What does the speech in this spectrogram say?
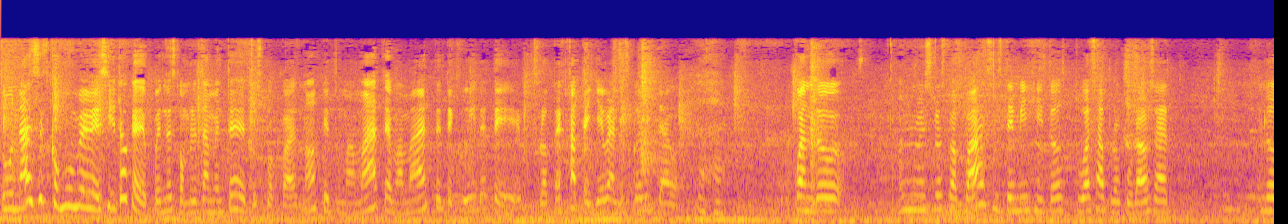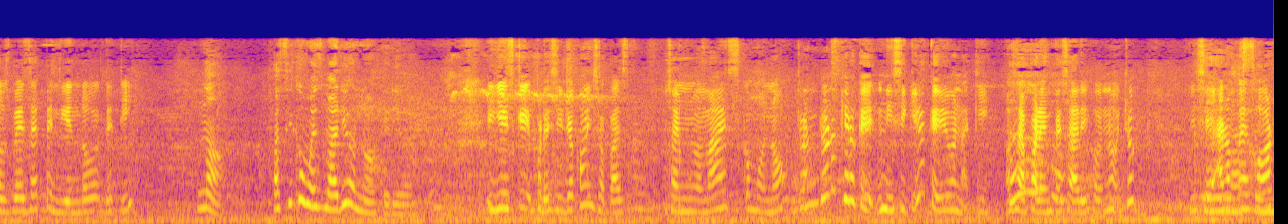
Tú naces como un bebecito que dependes completamente de tus papás, ¿no? Que tu mamá te amamante, te cuide, te proteja, te lleve a la escuela y te hago. Ajá. Cuando nuestros papás estén viejitos, tú vas a procurar, o sea, los ves dependiendo de ti. No, así como es Mario, no, querida. Y es que, por decir, yo con mis papás, o sea, mi mamá es como, no, yo, yo no quiero que, ni siquiera que vivan aquí. O sea, para empezar, dijo, no, yo, dice, a lo mejor,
